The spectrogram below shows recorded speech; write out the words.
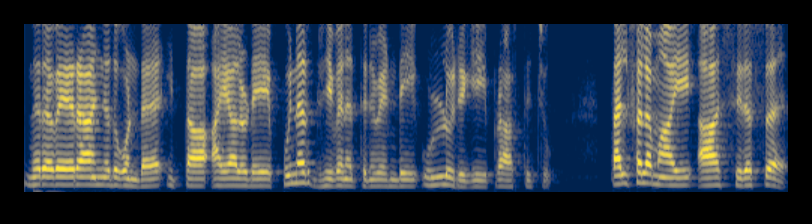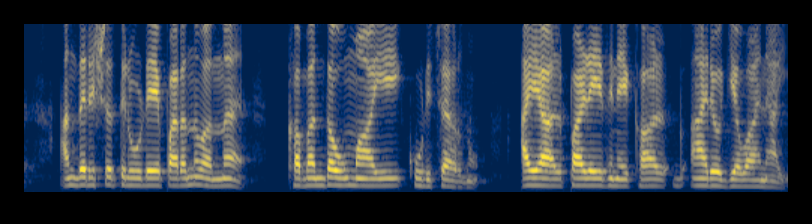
നിറവേറാഞ്ഞതുകൊണ്ട് ഇത്ത അയാളുടെ പുനർജീവനത്തിനു വേണ്ടി ഉള്ളുരുകി പ്രാർത്ഥിച്ചു. തൽഫലമായി ആ ശിരസ് അന്തരീക്ഷത്തിലൂടെ പറന്നു വന്ന് ഖബന്ധവുമായി കൂടിച്ചേർന്നു. അയാൾ പഴയതിനേക്കാൾ ആരോഗ്യവാനായി.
